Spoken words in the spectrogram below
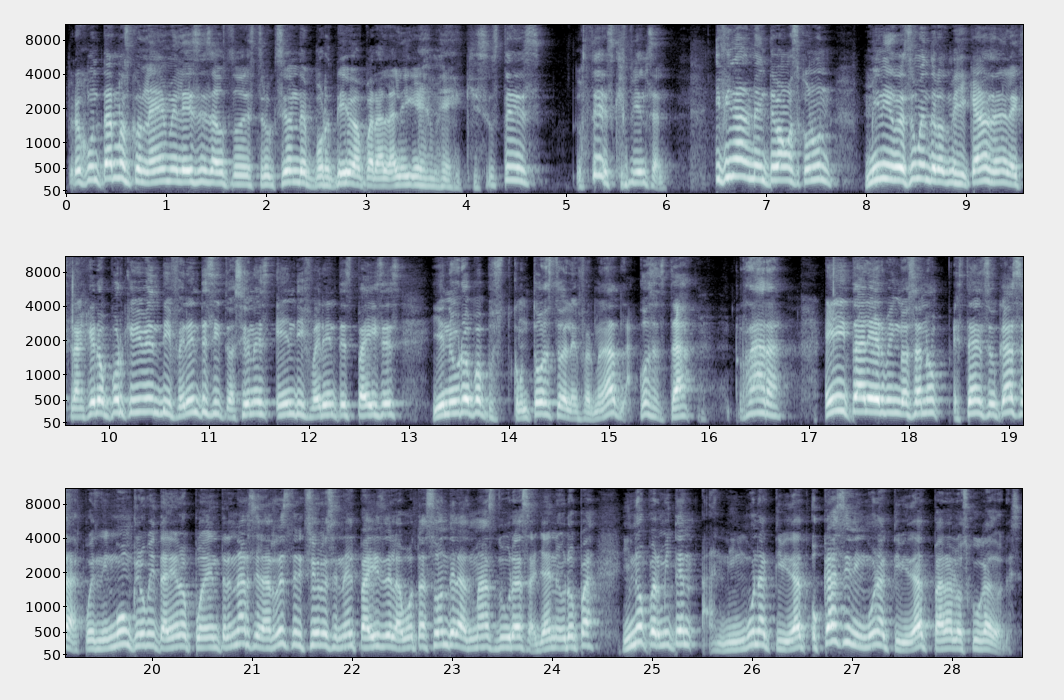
pero juntarnos con la MLS es autodestrucción deportiva para la Liga MX. ¿Ustedes, ustedes qué piensan? Y finalmente vamos con un mini resumen de los mexicanos en el extranjero porque viven diferentes situaciones en diferentes países y en Europa, pues con todo esto de la enfermedad, la cosa está rara. En Italia, Irving Lozano está en su casa, pues ningún club italiano puede entrenarse. Las restricciones en el país de la bota son de las más duras allá en Europa y no permiten ninguna actividad o casi ninguna actividad para los jugadores.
